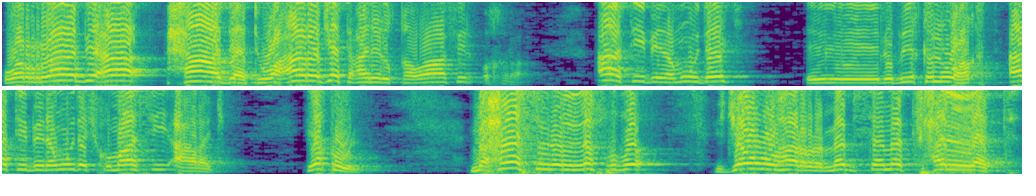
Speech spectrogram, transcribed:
والرابعة حادت وعرجت عن القوافي الأخرى. آتي بنموذج لضيق الوقت آتي بنموذج خماسي أعرج. يقول محاسن اللفظ جوهر مبسمك حلت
